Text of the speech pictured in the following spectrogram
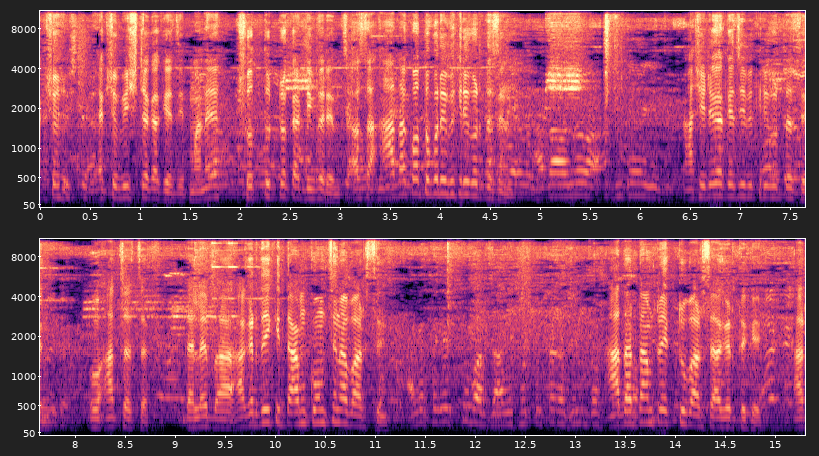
একশো একশো বিশ টাকা কেজি মানে সত্তর টাকা ডিফারেন্স আচ্ছা আদা কত করে বিক্রি করতেছেন? আশি টাকা কেজি বিক্রি করতেছেন। ও আচ্ছা আচ্ছা। তাহলে আগের থেকে কি দাম কমছে না বাড়ছে? আদার দামটা একটু বাড়ছে আগের থেকে। আর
